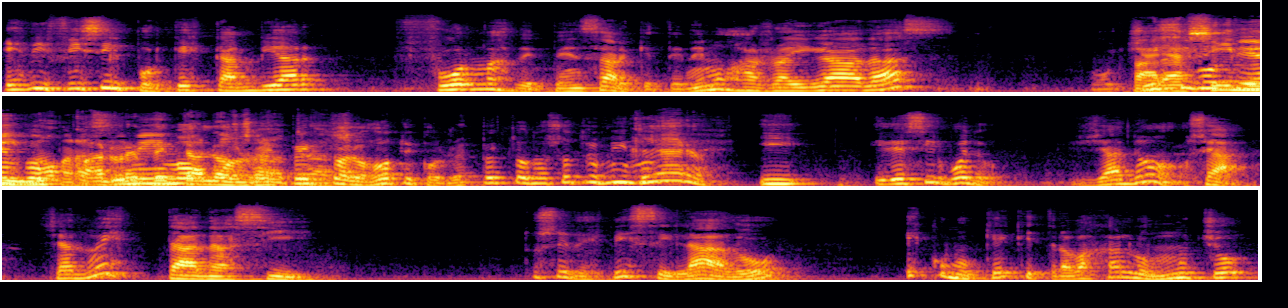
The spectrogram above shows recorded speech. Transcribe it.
Es difícil porque es cambiar formas de pensar que tenemos arraigadas muchísimo Para sí tiempo mismo, para con sí respecto mismo, a los con respecto otros. a los otros y con respecto a nosotros mismos. Claro. Y, y decir, bueno, ya no, o sea, ya no es tan así. Entonces, desde ese lado, es como que hay que trabajarlo mucho,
